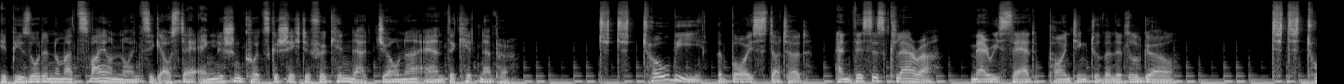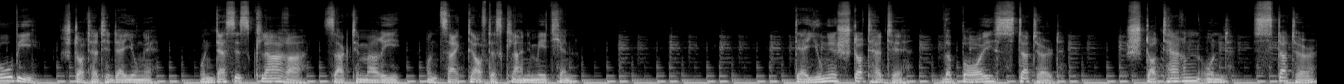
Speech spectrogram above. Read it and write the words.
Episode Nummer 92 aus der englischen Kurzgeschichte für Kinder Jonah and the Kidnapper. Toby, the boy stuttered. And this is Clara, Mary said, pointing to the little girl. Toby, stotterte der Junge. Und das ist Clara, sagte Marie und zeigte auf das kleine Mädchen. Der Junge stotterte. The boy stuttered. Stottern und stutter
